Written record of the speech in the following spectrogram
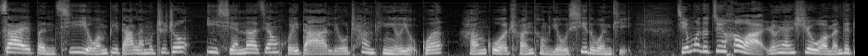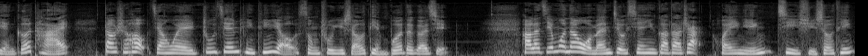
在本期有问必答栏目之中，易贤呢将回答流畅听友有关韩国传统游戏的问题。节目的最后啊，仍然是我们的点歌台，到时候将为朱坚平听友送出一首点播的歌曲。好了，节目呢我们就先预告到这儿，欢迎您继续收听。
